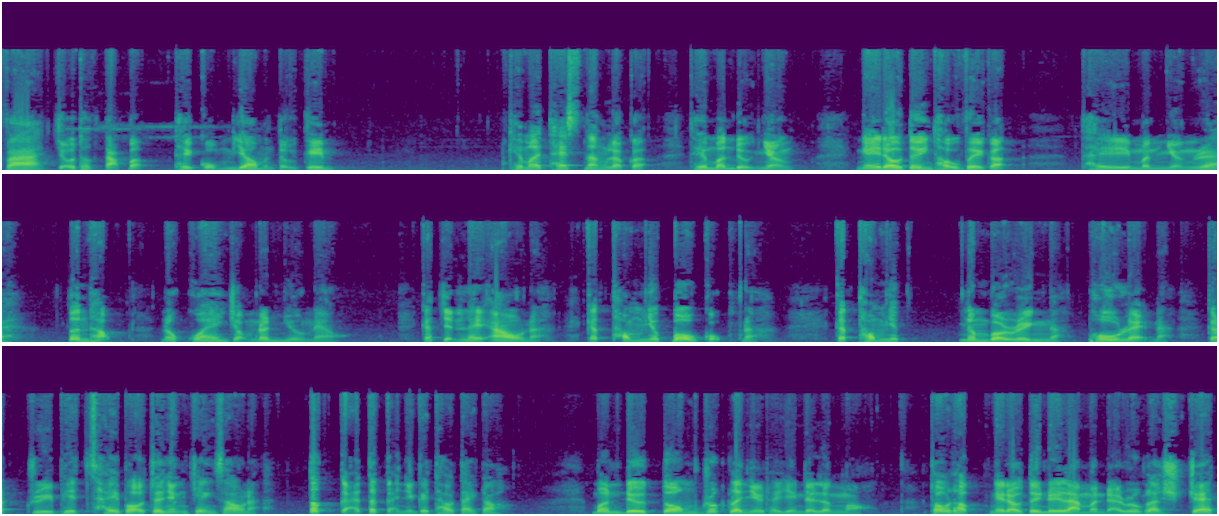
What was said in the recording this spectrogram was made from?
và chỗ thực tập á, thì cũng do mình tự kiếm khi mới test năng lực á, thì mình được nhận ngày đầu tiên thử việc á, thì mình nhận ra Tin học nó quan trọng đến nhiều nào. Cách chỉnh layout nè, cách thống nhất bố cục nè, cách thống nhất numbering nè pullet nè, cách repeat table cho những trang sau nè, tất cả tất cả những cái thao tác đó. Mình đều tốn rất là nhiều thời gian để lần mò. Thú thật, ngày đầu tiên đi làm mình đã rất là stress.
